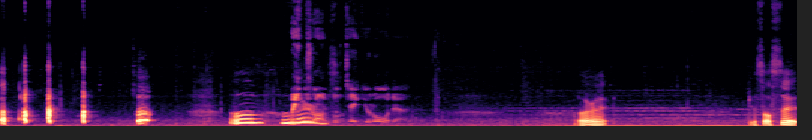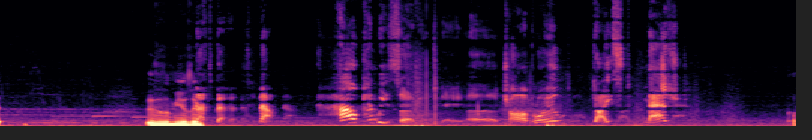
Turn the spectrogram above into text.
Oh, Waitron will take your order. Alright. Guess I'll sit. This is amusing. That's better. Now, how can we serve you today? Uh, charbroiled? Diced? Mashed? Uh,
